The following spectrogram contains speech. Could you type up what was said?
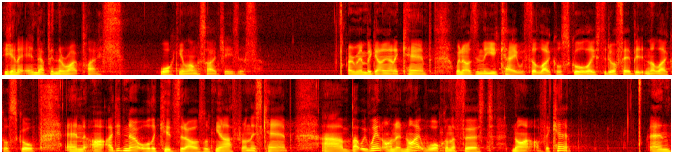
you're going to end up in the right place, walking alongside Jesus. I remember going on a camp when I was in the UK with the local school. I used to do a fair bit in the local school. And I didn't know all the kids that I was looking after on this camp. Um, but we went on a night walk on the first night of the camp. And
